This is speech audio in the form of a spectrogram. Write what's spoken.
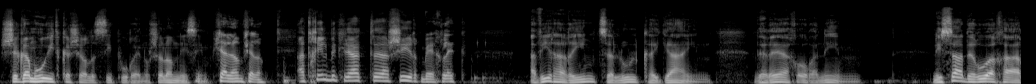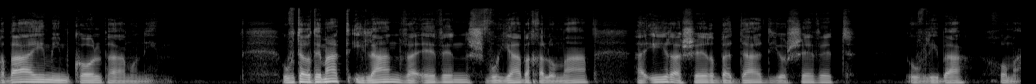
שגם הוא יתקשר לסיפורנו. שלום ניסים. שלום, שלום. אתחיל בקריאת השיר. בהחלט. אוויר הרים צלול כיין, וריח אורנים. נישא ברוח הארבעים עם קול פעמונים. ובתרדמת אילן ואבן שבויה בחלומה, העיר אשר בדד יושבת, ובליבה חומה.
